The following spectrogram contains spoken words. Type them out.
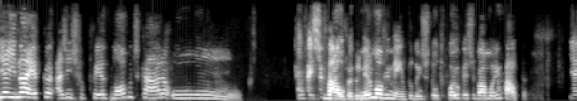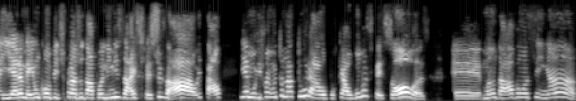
E aí, na época, a gente fez logo de cara um, um festival. Foi o primeiro movimento do Instituto, foi o Festival Amor em Pauta. E aí era meio um convite para ajudar a polinizar esse festival e tal. E, é, e foi muito natural, porque algumas pessoas é, mandavam assim, ah,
